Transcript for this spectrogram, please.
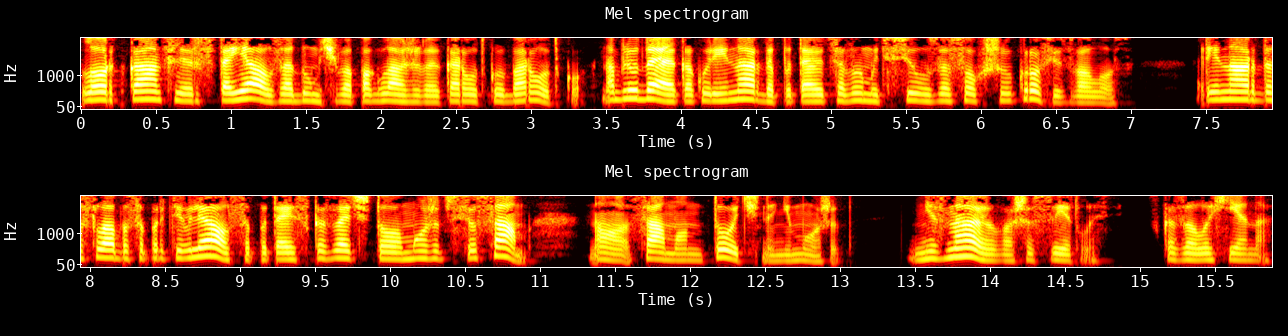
Лорд-канцлер стоял, задумчиво поглаживая короткую бородку, наблюдая, как у Рейнарда пытаются вымыть всю засохшую кровь из волос. Рейнарда слабо сопротивлялся, пытаясь сказать, что может все сам, но сам он точно не может. «Не знаю, ваша светлость», — сказала Хена.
